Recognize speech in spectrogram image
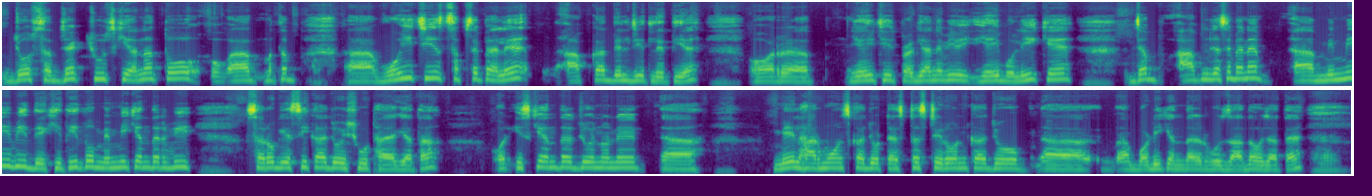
जो सब्जेक्ट चूज़ किया ना तो आ, मतलब वही चीज़ सबसे पहले आपका दिल जीत लेती है और यही चीज़ प्रज्ञा ने भी यही बोली कि जब आप जैसे मैंने मिम्मी भी देखी थी तो मिम्मी के अंदर भी सरोगेसी का जो इशू उठाया गया था और इसके अंदर जो इन्होंने आ, मेल हार्मोन्स का जो टेस्टोस्टेरोन का जो बॉडी के अंदर वो ज़्यादा हो जाता है हाँ।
